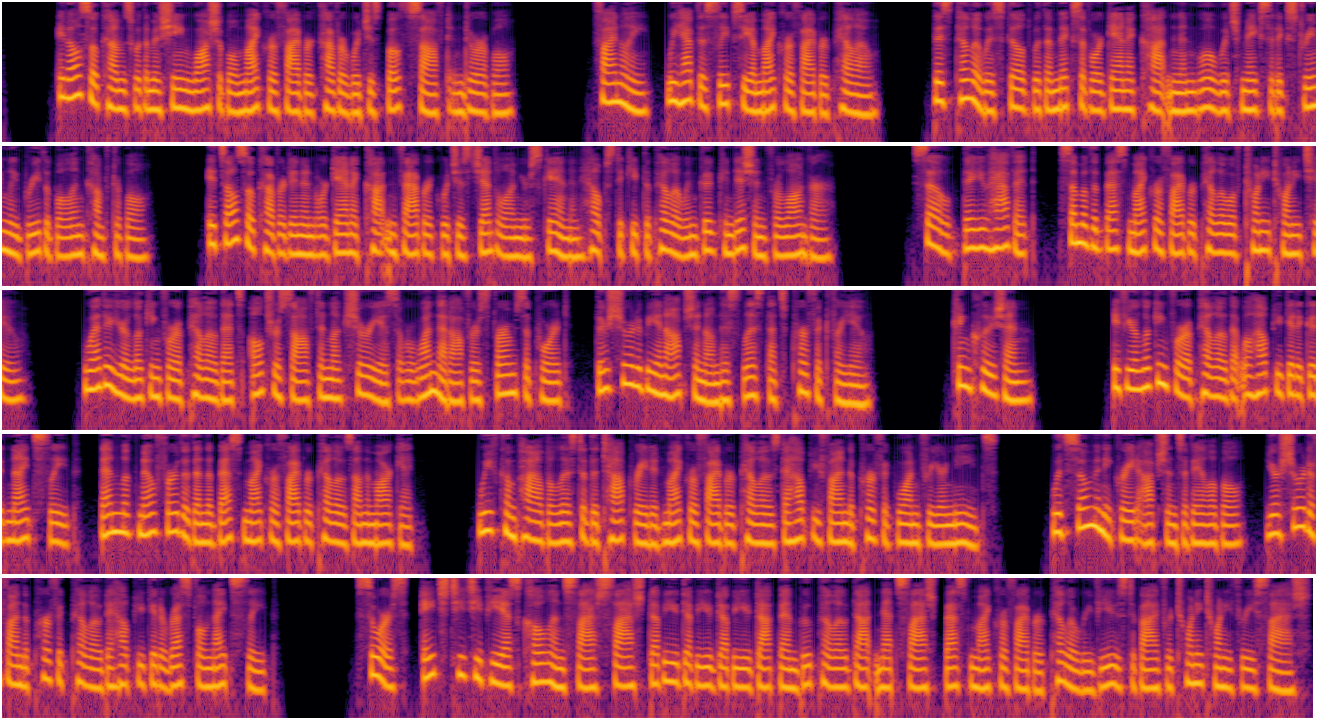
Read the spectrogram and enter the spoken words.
It also comes with a machine washable microfiber cover which is both soft and durable. Finally, we have the Sleepsia microfiber pillow. This pillow is filled with a mix of organic cotton and wool which makes it extremely breathable and comfortable. It's also covered in an organic cotton fabric which is gentle on your skin and helps to keep the pillow in good condition for longer. So, there you have it, some of the best microfiber pillow of 2022. Whether you're looking for a pillow that's ultra soft and luxurious or one that offers firm support, there's sure to be an option on this list that's perfect for you. Conclusion If you're looking for a pillow that will help you get a good night's sleep, then look no further than the best microfiber pillows on the market. We've compiled a list of the top rated microfiber pillows to help you find the perfect one for your needs. With so many great options available, you're sure to find the perfect pillow to help you get a restful night's sleep. Source https colon slash slash www.bamboopillow.net slash best microfiber pillow reviews to buy for 2023 slash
